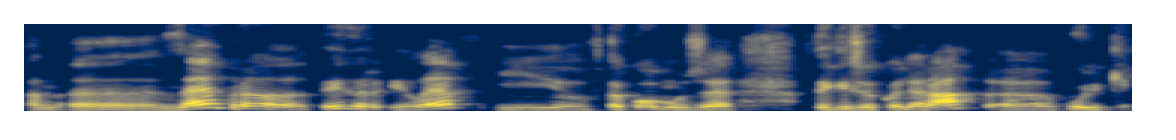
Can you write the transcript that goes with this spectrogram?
там е, зебра, тигр і лев, і в такому же в таких же кольорах е, кульки.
